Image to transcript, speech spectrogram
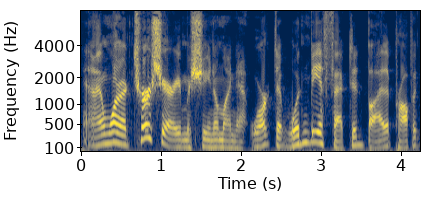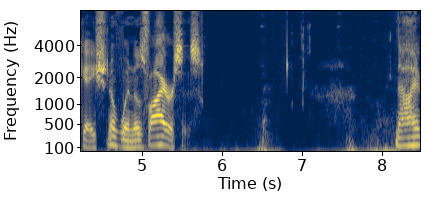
and I want a tertiary machine on my network that wouldn't be affected by the propagation of Windows viruses. Now, I,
